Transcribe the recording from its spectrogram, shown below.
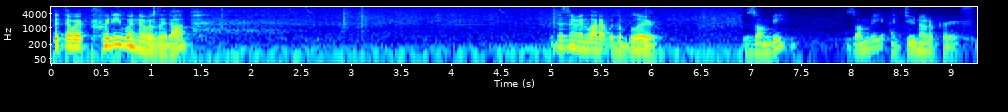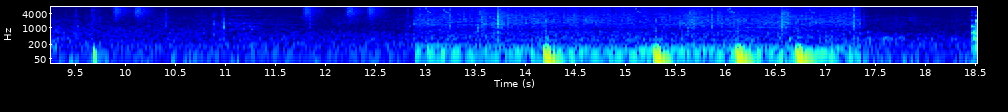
But they were pretty when they were lit up. It doesn't even light up with the blue. Zombie. Zombie, I do not approve. Uh,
